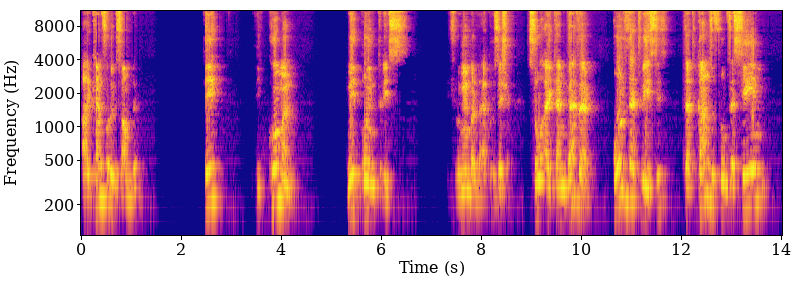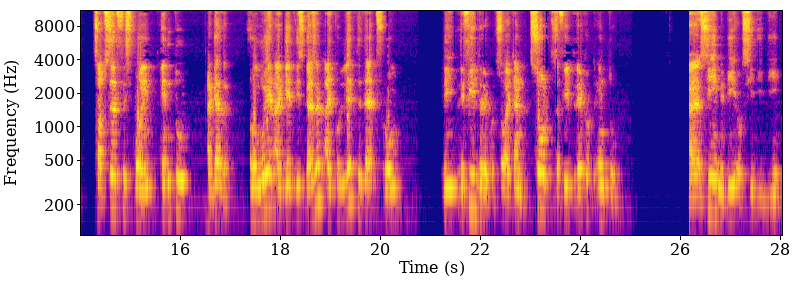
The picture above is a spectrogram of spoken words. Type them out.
I can, for example, take the common midpoint trace if you remember the acquisition. So I can gather all the traces that comes from the same subsurface point into a gather. From where I get this gather, I collect that from the, the field record. So I can sort the field record into uh, CMP or CDP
